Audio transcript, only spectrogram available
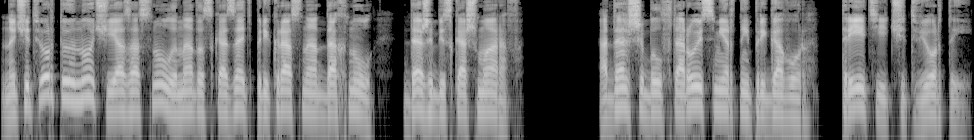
На четвертую ночь я заснул и, надо сказать, прекрасно отдохнул, даже без кошмаров. А дальше был второй смертный приговор, третий, четвертый.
